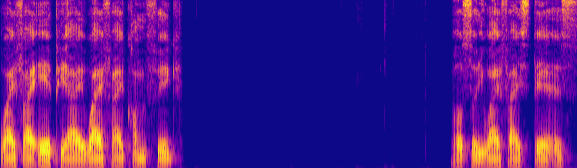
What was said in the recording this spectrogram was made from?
Wi-Fi API Wi-Fi config Also your Wi-Fi status.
